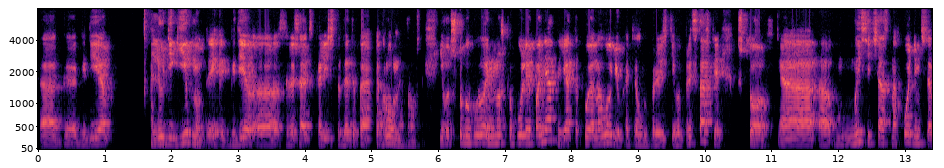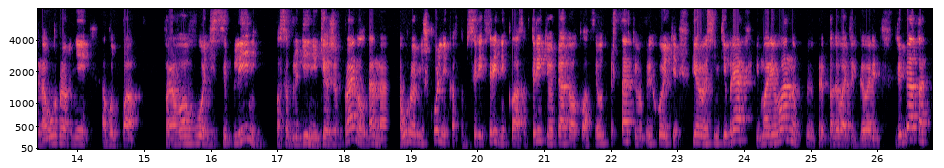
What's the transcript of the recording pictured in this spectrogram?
э, где люди гибнут, и где э, совершается количество ДТП огромное просто. И вот чтобы было немножко более понятно, я такую аналогию хотел бы провести. Вот представьте, что э, э мы сейчас находимся на уровне э, вот по правовой дисциплине, по соблюдению тех же правил, да, на уровне школьников там, средних классов, 3-5 класса. И вот представьте, вы приходите 1 сентября, и Марья Ивановна, преподаватель, говорит, ребята,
